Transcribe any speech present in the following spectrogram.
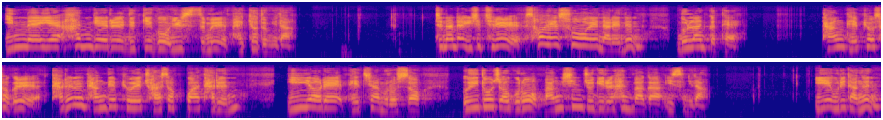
인내의 한계를 느끼고 있음을 밝혀둡니다. 지난달 27일 서해 수호의 날에는 논란 끝에 당 대표석을 다른 당 대표의 좌석과 다른 2열에 배치함으로써 의도적으로 망신 주기를 한 바가 있습니다. 이에 우리 당은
